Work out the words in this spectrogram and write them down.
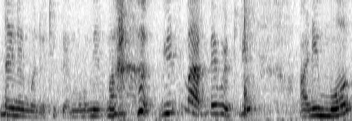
नाही नाही म्हणे ठीक आहे मग मीच मार मीच मारते म्हटली. आणि मग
